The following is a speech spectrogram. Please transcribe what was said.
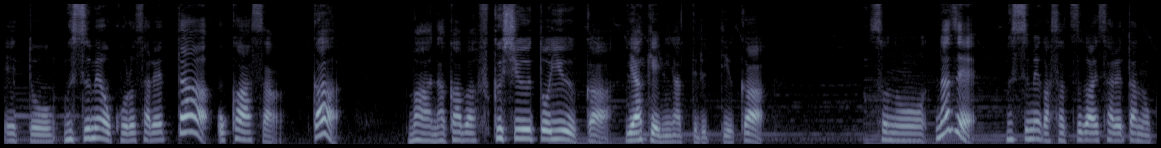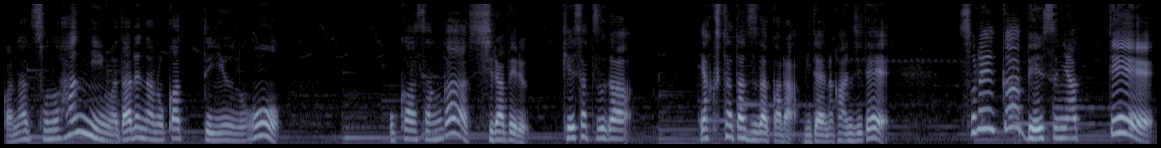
えっと、娘を殺されたお母さんがまあ半ば復讐というかやけになってるっていうかそのなぜ娘が殺害されたのかなその犯人は誰なのかっていうのをお母さんが調べる。警察が役立たずだからみたいな感じでそれがベースにあって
